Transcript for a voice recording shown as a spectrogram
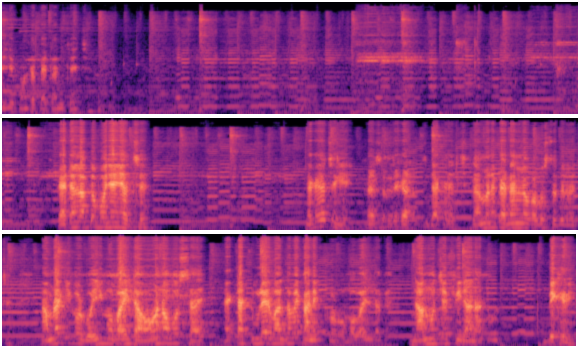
এই যে ফোনটা প্যাটার্ন চাইছে। প্যাটার্ন লক তো বোঝাই যাচ্ছে। দেখা যাচ্ছে কি? হ্যাঁ স্যার দেখা যাচ্ছে। দেখা যাচ্ছে। তার মানে প্যাটার্ন লক অবস্থাতে রয়েছে। আমরা কি করব? এই মোবাইলটা অন অবস্থায় একটা টুলের মাধ্যমে কানেক্ট করব মোবাইলটাকে নাম হচ্ছে ফিরানা টুল দেখে নিন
